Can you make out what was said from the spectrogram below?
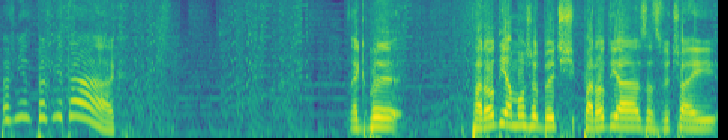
Pewnie, pewnie tak. Jakby parodia może być, parodia zazwyczaj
